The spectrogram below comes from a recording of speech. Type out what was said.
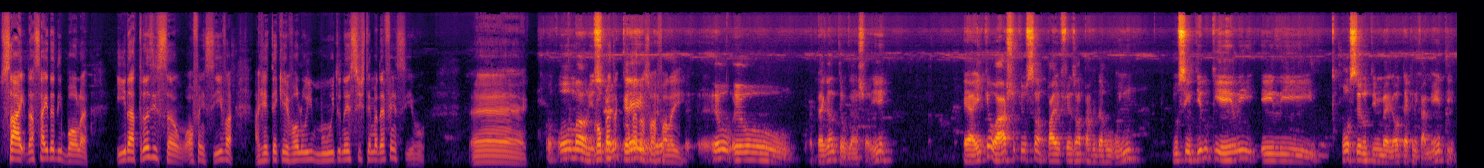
sai, na saída de bola e na transição ofensiva, a gente tem que evoluir muito nesse sistema defensivo. É... Ô, Maurício, completa, eu creio, completa a sua eu, fala aí. Eu, eu, pegando teu gancho aí, é aí que eu acho que o Sampaio fez uma partida ruim, no sentido que ele, ele por ser um time melhor tecnicamente,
